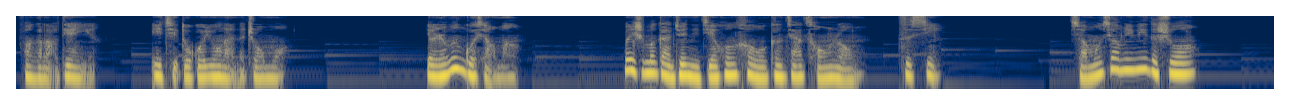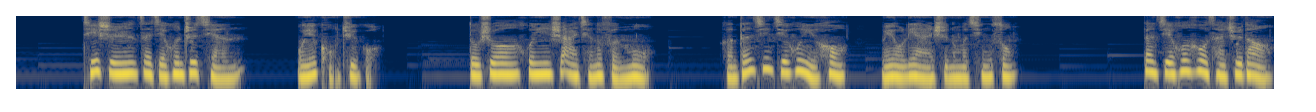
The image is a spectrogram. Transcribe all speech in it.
放个老电影，一起度过慵懒的周末。有人问过小萌，为什么感觉你结婚后更加从容自信？小萌笑眯眯地说：“其实，在结婚之前，我也恐惧过，都说婚姻是爱情的坟墓。”很担心结婚以后没有恋爱时那么轻松，但结婚后才知道，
